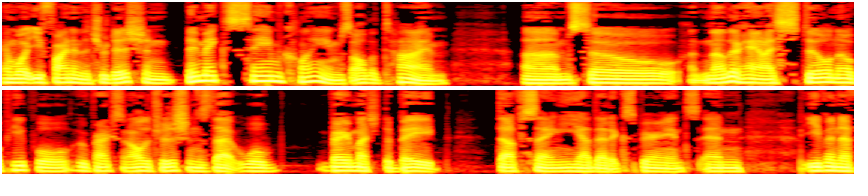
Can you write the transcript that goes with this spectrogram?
and what you find in the tradition, they make the same claims all the time. Um, so, on the other hand, I still know people who practice in all the traditions that will very much debate Duff saying he had that experience, and even if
